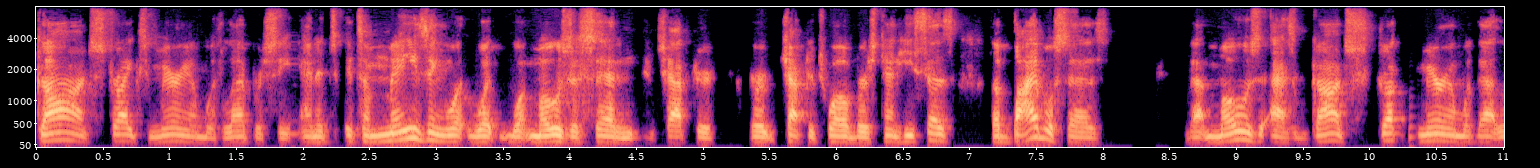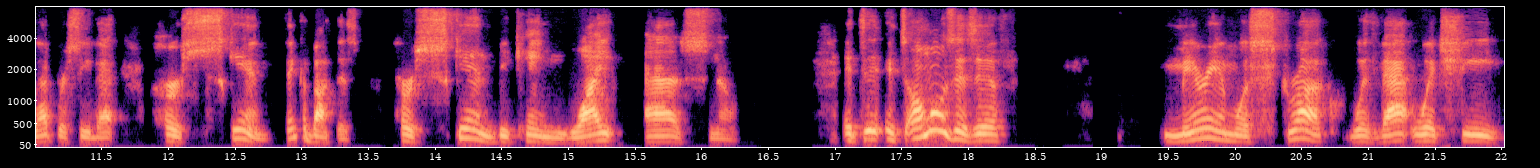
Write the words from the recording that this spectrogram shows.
god strikes miriam with leprosy and it's it's amazing what what what moses said in, in chapter or chapter 12 verse 10 he says the bible says that moses as god struck miriam with that leprosy that her skin think about this her skin became white as snow it's it's almost as if miriam was struck with that which she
